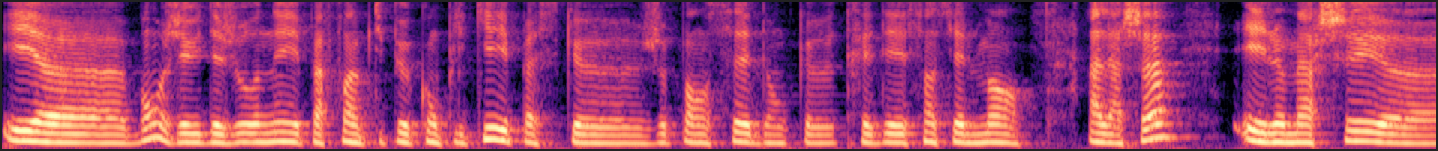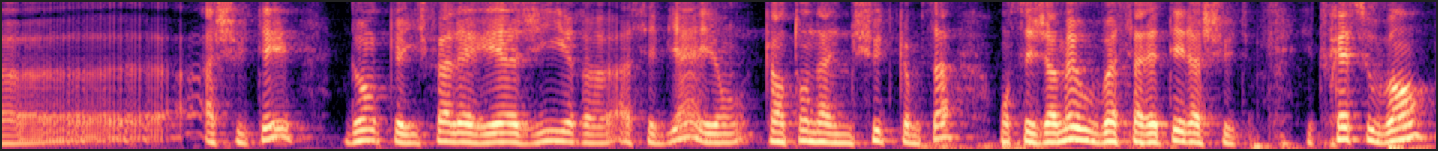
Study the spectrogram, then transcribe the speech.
Et euh, bon j'ai eu des journées parfois un petit peu compliquées parce que je pensais donc trader essentiellement à l'achat et le marché a chuté donc il fallait réagir assez bien et quand on a une chute comme ça on ne sait jamais où va s'arrêter la chute. Et très souvent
